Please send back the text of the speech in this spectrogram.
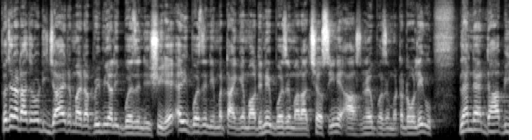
ပြောချင်တာဒါကျွန်တော်ဒီကြားရဲ့တမန်ဒါ Premier League ပွဲစဉ်တွေရှိတယ်အဲ့ဒီပွဲစဉ်တွေမတိုင်ခင်မှာဒီနေ့ပွဲစဉ်မှာလာ Chelsea နဲ့ Arsenal ပွဲစဉ်မှာတော်တော်လေးကို London Derby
